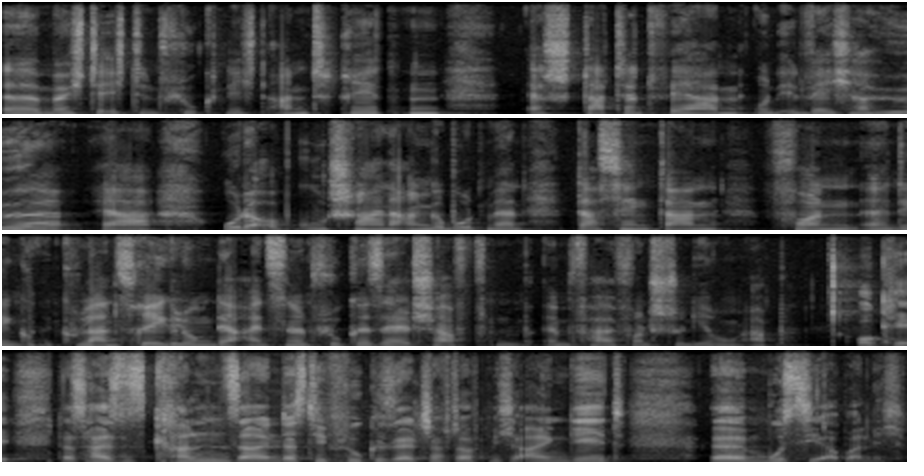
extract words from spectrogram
äh, möchte ich den Flug nicht antreten, erstattet werden und in welcher Höhe, ja, oder ob Gutscheine angeboten werden, das hängt dann von äh, den Kulanzregelungen der einzelnen Fluggesellschaften im Fall von Stornierung ab. Okay, das heißt, es kann sein, dass die Fluggesellschaft auf mich eingeht, äh, muss sie aber nicht.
